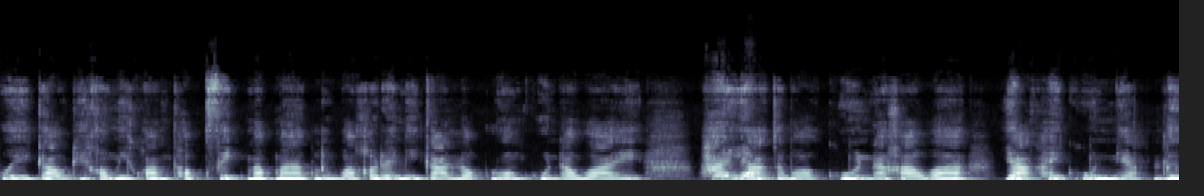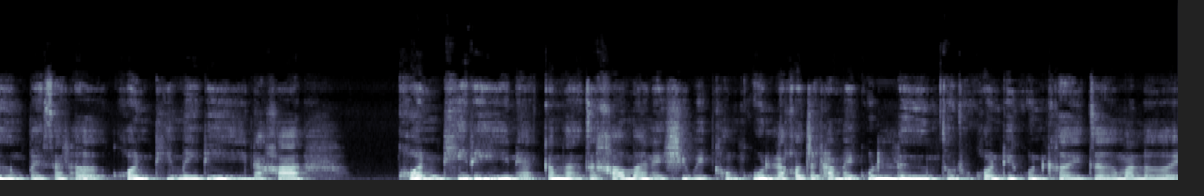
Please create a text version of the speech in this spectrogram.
คุยเก่าที่เขามีความท็อกซิกมากๆ หรือว่าเขาได้มีการหลอกลวงคุณเอาไว้ไพ่อยากจะบอกคุณนะคะว่า อยากให้คุณเนี่ยลืมไปซะเถอะคนที่ไม่ดีนะคะคนที่ดีเนี่ยกำลังจะเข้ามาในชีวิตของคุณ แล้วเขาจะทำให้คุณลืมทุกๆ คนที่คุณเคยเจอมาเลย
